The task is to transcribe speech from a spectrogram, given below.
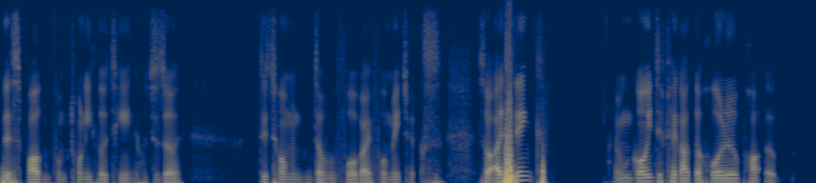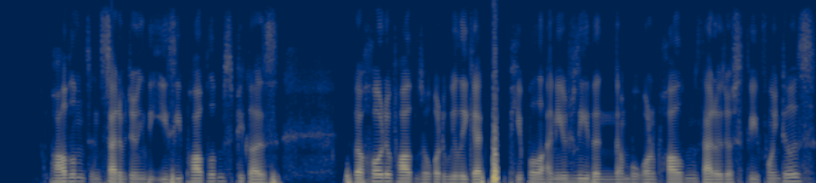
this problem from 2013, which is a determinant of a 4x4 matrix. So I think I'm going to pick out the harder problems instead of doing the easy problems because the harder problems are what really get people, and usually the number one problems that are just three pointers,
